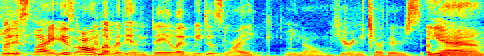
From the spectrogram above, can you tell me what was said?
but it's like it's all love at the end of the day like we just like you know hearing each other's Yeah.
